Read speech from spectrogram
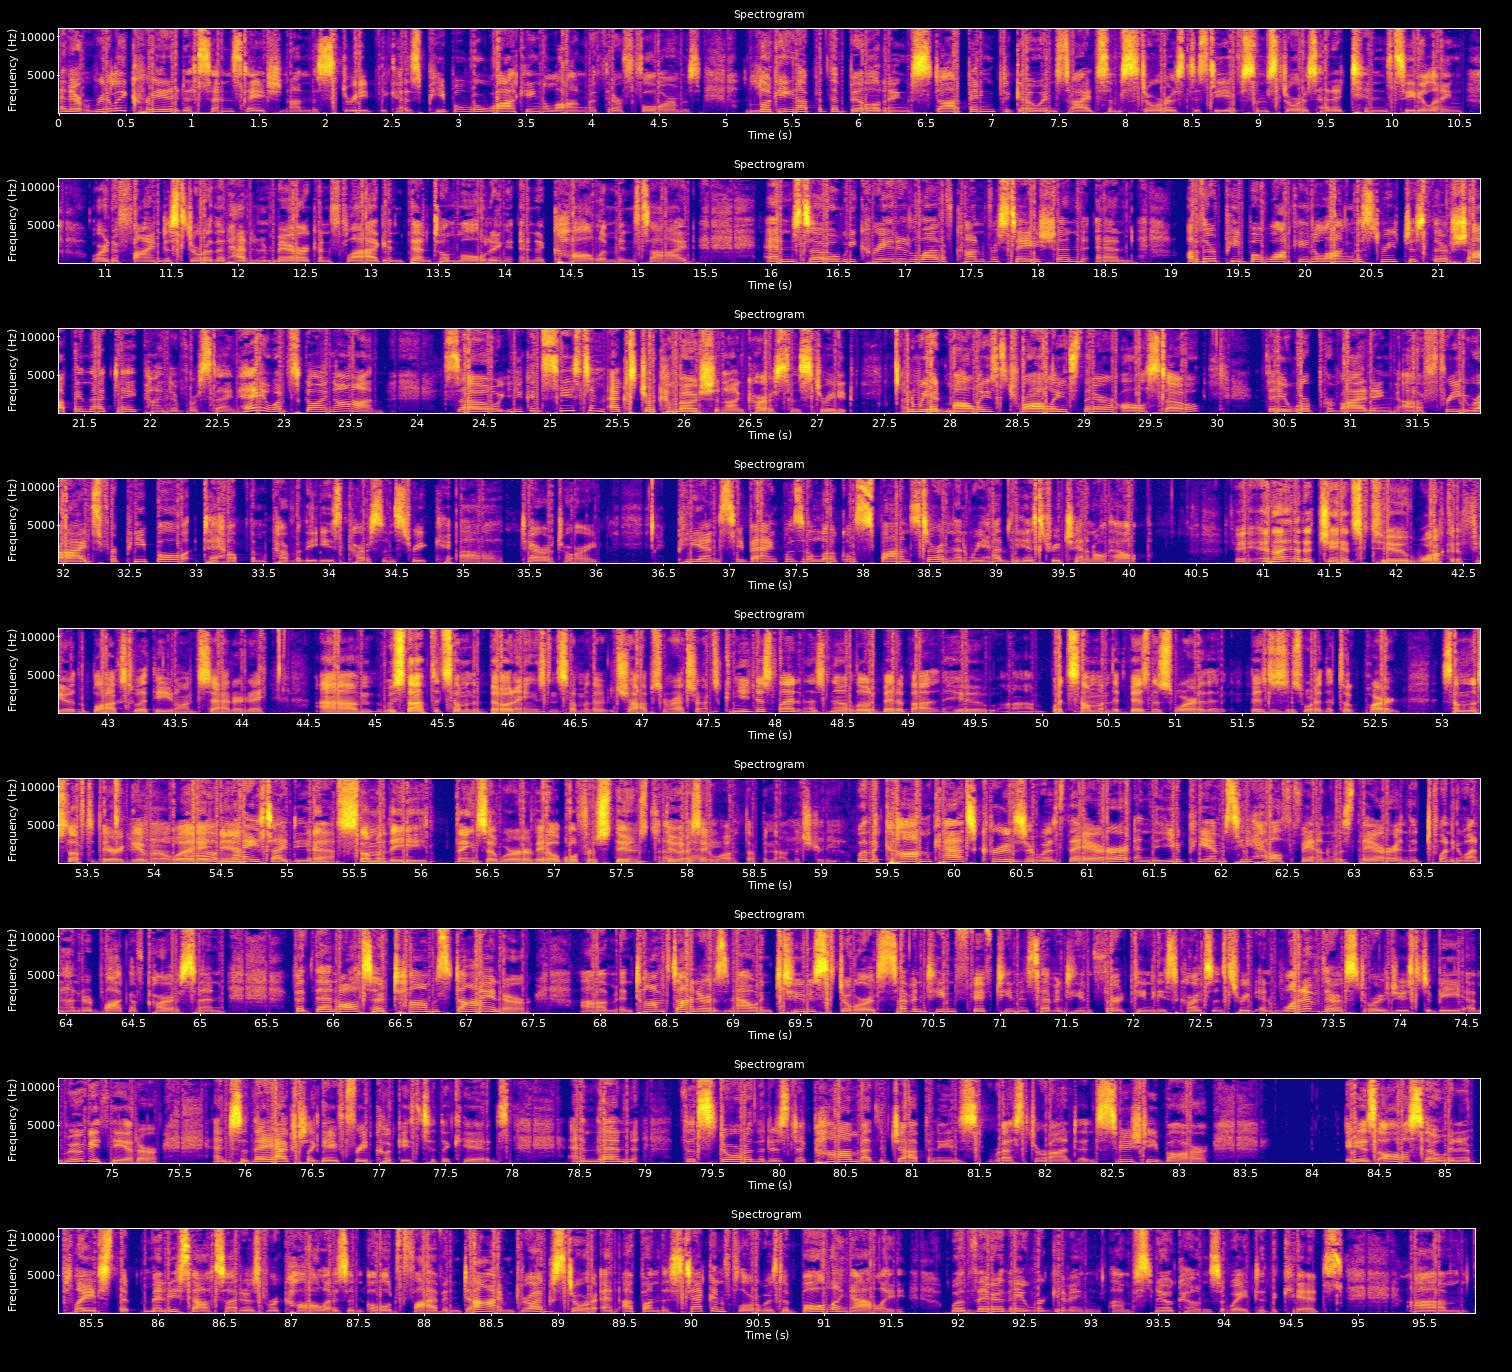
And it really created a sensation on the street because people were walking along with their forms, looking up at the buildings, stopping to go inside some stores to see if some stores had a tin ceiling or to find a store that had an American flag and dentil molding and a column inside. And so we created a lot of conversation and other people walking along the street just there shopping that day kind of were saying, hey, what's going on? So you could see some extra commotion on Carson Street. And we had Molly's Trolleys there also. They were providing uh, free rides for people to help them cover the East Carson Street uh, territory. PNC Bank was a local sponsor, and then we had the History Channel help. And I had a chance to walk a few of the blocks with you on Saturday. Um, we stopped at some of the buildings and some of the shops and restaurants. Can you just let us know a little bit about who, um, what some of the business were that businesses were that took part, some of the stuff that they were giving away, Oh, and, nice idea. and some of the things that were available for students to do as they walked up and down the street. Well, the Comcast Cruiser was there, and the UPMC Health Van was there in the 2100 block of Carson. But then also Tom's Diner. Um, and Tom's Diner is now in two stores 1715 and 1713 East Carson Street. And one of their stores used to be a movie theater. And so they actually gave free cookies to the kids. And then the store that is Nakama, the Japanese restaurant and sushi bar, is also in a place that many Southsiders recall as an old five and dime drugstore. And up on the second floor was a bowling alley. Well, there they were giving um, snow cones away to the kids. Um,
